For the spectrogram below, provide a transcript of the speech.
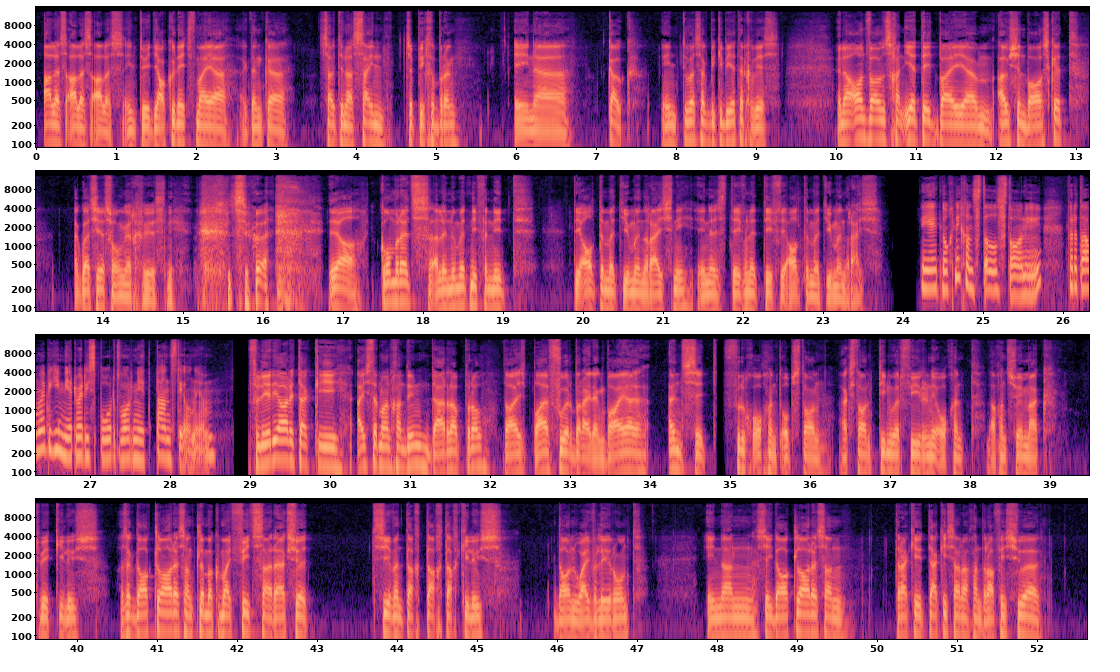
alles alles alles. En toe het Jaco net vir my 'n ek dink 'n sout en asyn chippy gebring en 'n uh, coke. En toe was ek bietjie beter geweest en na aand wou ons gaan eet het by um, Ocean Basket ek was hier honger geweest nie. So ja Comrades, hulle noem dit nie verniet die ultimate human race nie en is definitief die ultimate human race. Jy het nog nie gaan stil staan nie. Vertel my 'n bietjie meer oor die sport waarin jy tans deelneem. Verlede jaar het ek die Eysterman gaan doen, 3 April. Daar is baie voorbereiding, baie inset vroegoggend opstaan. Ek staan 10 oor 4 in die oggend, dan gaan swem ek 2 kg. As ek daar klaar is, dan klim ek op my fiets, dan ry ek so 70, 80 kg daar in Waverley rond. En dan sê daar klaar is aan trek jy takkies aan en gaan draf jy so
